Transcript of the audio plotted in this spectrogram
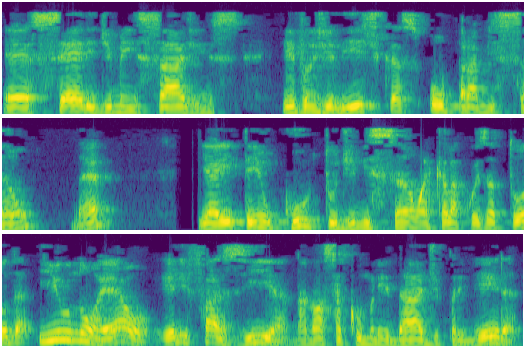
é, série de mensagens evangelísticas ou para missão, né? E aí tem o culto de missão, aquela coisa toda. E o Noel, ele fazia na nossa comunidade primeira,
